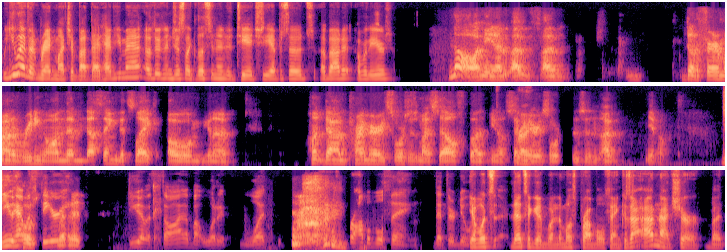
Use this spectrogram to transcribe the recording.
Well, you haven't read much about that, have you, Matt? Other than just like listening to THC episodes about it over the years? No, I mean, I've, I've I've done a fair amount of reading on them. Nothing that's like, oh, I'm gonna hunt down primary sources myself, but you know, secondary sources, and I've you know, Do you have a theory? Reddit. Do you have a thought about what it what probable thing that they're doing? Yeah, what's that's a good one. The most probable thing, because I'm not sure, but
